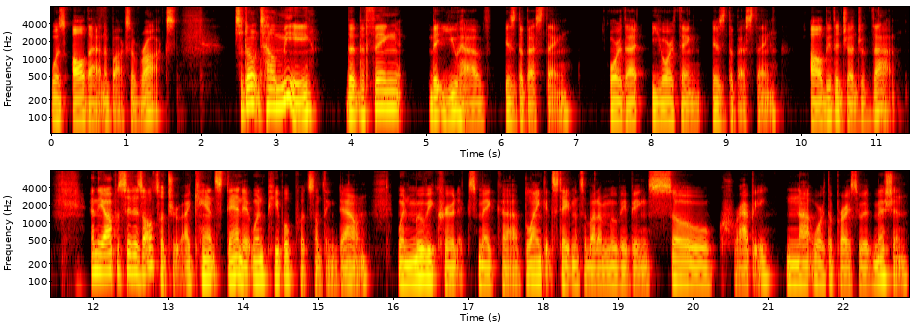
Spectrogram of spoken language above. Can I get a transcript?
was all that in a box of rocks. So don't tell me that the thing that you have is the best thing or that your thing is the best thing. I'll be the judge of that. And the opposite is also true. I can't stand it when people put something down. When movie critics make uh, blanket statements about a movie being so crappy, not worth the price of admission.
